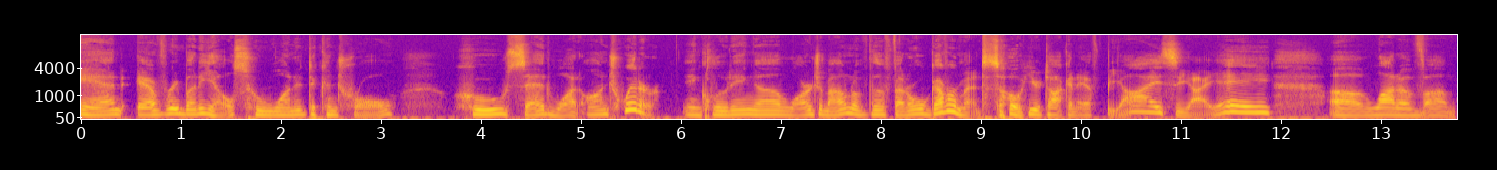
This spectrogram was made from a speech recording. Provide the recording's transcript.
and everybody else who wanted to control who said what on Twitter including a large amount of the federal government. So you're talking FBI, CIA, a lot of um,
